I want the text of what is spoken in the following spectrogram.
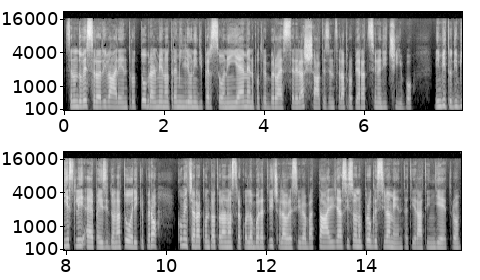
Se non dovessero arrivare entro ottobre almeno 3 milioni di persone in Yemen potrebbero essere lasciate senza la propria razione di cibo. L'invito di Beasley è ai paesi donatori che però, come ci ha raccontato la nostra collaboratrice Laura Silvia Battaglia, si sono progressivamente tirati indietro.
